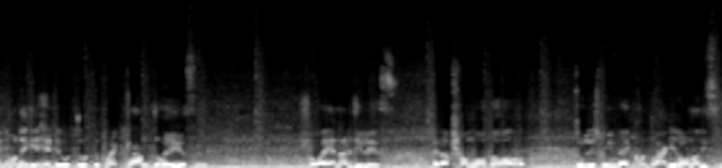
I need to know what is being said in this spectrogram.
এখানে অনেকে হেঁটে উঠতে উঠতে প্রায় ক্লান্ত হয়ে গেছে। সবাই এনার্জি লেস এরা সম্ভবত চল্লিশ মিনিট এক ঘণ্টা আগে রওনা দিছে।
